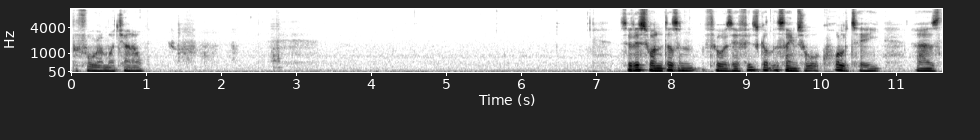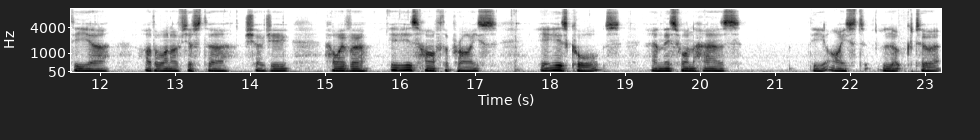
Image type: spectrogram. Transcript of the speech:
before on my channel. So this one doesn't feel as if it's got the same sort of quality as the uh, other one I've just uh, showed you. However, it is half the price, it is quartz, and this one has the iced look to it.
